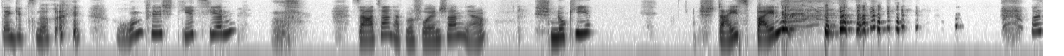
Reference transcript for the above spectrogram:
Dann gibt es noch Rumpelstilzchen. Satan, hatten wir vorhin schon, ja. Schnucki. Steißbein. Was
